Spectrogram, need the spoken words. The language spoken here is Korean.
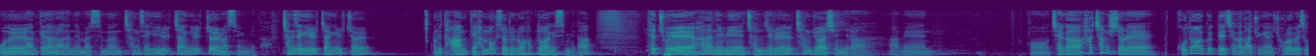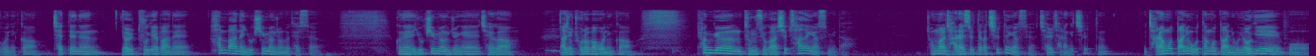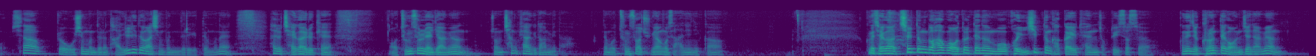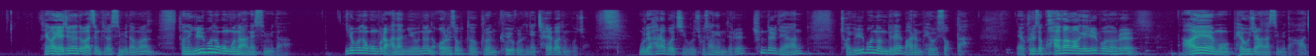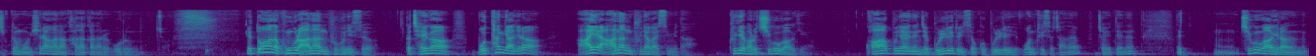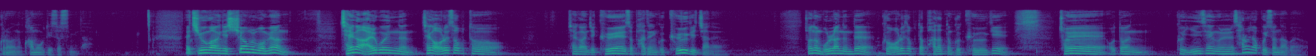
오늘 함께 나눌 하나님 말씀은 창세기 1장 1절 말씀입니다. 창세기 1장 1절 우리 다 함께 한 목소리로 합동하겠습니다. 태초에 하나님이 천지를 창조하시니라. 아멘. 어, 제가 학창 시절에 고등학교 때 제가 나중에 졸업해서 보니까 제 때는 12개 반에 한 반에 60명 정도 됐어요. 근데 60명 중에 제가 나중에 졸업하고 오니까 평균 등수가 14등이었습니다. 정말 잘했을 때가 7등이었어요. 제일 잘한 게 7등. 잘한 것도 아니고 못한 것도 아니고 여기 뭐 신학교 오신 분들은 다 1, 2등 하신 분들이기 때문에 사실 제가 이렇게 어, 등수를 얘기하면 좀 창피하기도 합니다. 근데 뭐 등수가 중요한 것은 아니니까. 근데 제가 7등도 하고 어떨 때는 뭐 거의 20등 가까이 된 적도 있었어요. 근데 이제 그런 때가 언제냐면 제가 예전에도 말씀드렸습니다만 저는 일본어 공부는 안 했습니다. 일본어 공부를 안 한 이유는 어려서부터 그런 교육을 굉장히 잘 받은 거죠. 우리 할아버지, 우리 조상님들을 힘들게 한 저 일본 놈들의 말은 배울 수 없다. 네, 그래서 과감하게 일본어를 아예 뭐 배우질 않았습니다. 아직도 뭐 히라가나 가다카나를 모르죠. 또 하나 공부를 안 한 부분이 있어요. 그러니까 제가 못한 게 아니라 아예 안 한 분야가 있습니다. 그게 바로 지구과학이에요. 과학 분야에는 이제 물리도 있었고 물리 원투 있었잖아요. 저희 때는 근데 음, 지구과학이라는 그런 과목도 있었습니다. 지구과학 이제 시험을 보면 제가 알고 있는 제가 어려서부터 제가 이제 교회에서 받은 그 교육이 있잖아요. 저는 몰랐는데 그 어려서부터 받았던 그 교육이 저의 어떤 그 인생을 사로잡고 있었나 봐요.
